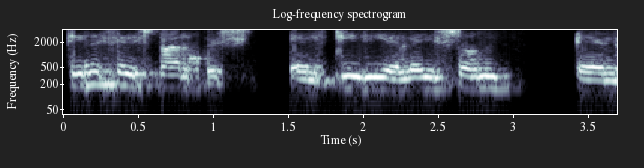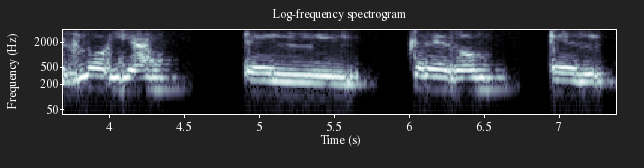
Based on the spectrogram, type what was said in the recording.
Tiene seis partes, el Kyrie eleison, el Gloria, el Credo, el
